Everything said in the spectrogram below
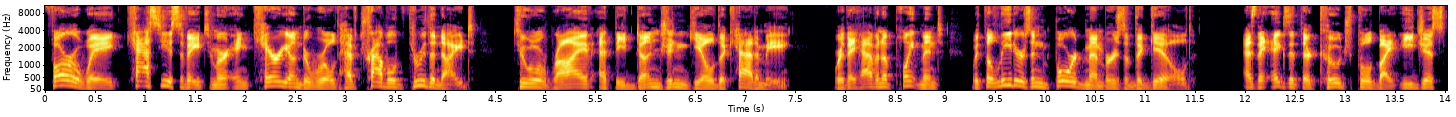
far away, Cassius of Aetemer and Carrie Underworld have traveled through the night to arrive at the Dungeon Guild Academy, where they have an appointment with the leaders and board members of the guild. As they exit their coach pulled by Aegis,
